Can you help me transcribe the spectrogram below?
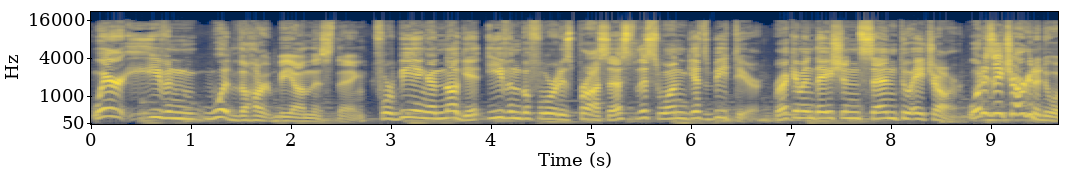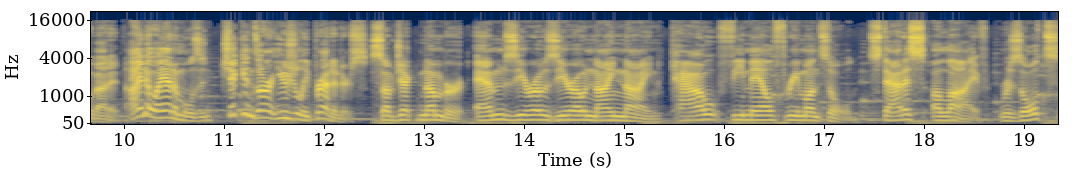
where even would the heart be on this thing? For being a nugget, even before it is processed, this one gets B tier. Recommendation send to HR. What is HR gonna do about it? I know animals, and chickens aren't usually predators. Subject number M0099. Cow, female, 3 months old. Status alive. Results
